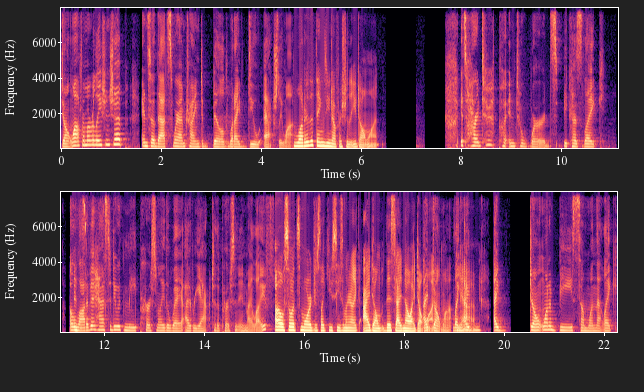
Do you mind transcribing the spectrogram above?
don't want from a relationship. And so that's where I'm trying to build what I do actually want. What are the things you know for sure that you don't want? it's hard to put into words because like a It's- lot of it has to do with me personally the way i react to the person in my life Oh, so it's more just like you see someone, you're like, I don't. This I know I don't i want. don't want like yeah. i i don't want to be someone that like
